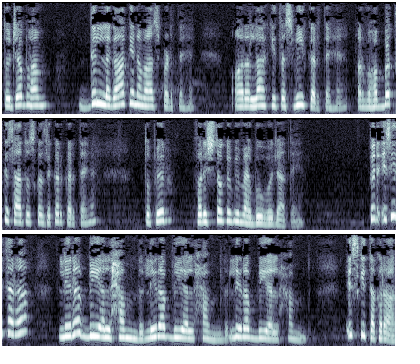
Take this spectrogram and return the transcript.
تو جب ہم دل لگا کے نماز پڑھتے ہیں اور اللہ کی تصویر کرتے ہیں اور محبت کے ساتھ اس کا ذکر کرتے ہیں، تو پھر فرشتوں کے بھی محبوب ہو جاتے ہیں۔ پھر اسی طرح لربی الحمد لربی الحمد لربی الحمد۔ اس کی تکرار۔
